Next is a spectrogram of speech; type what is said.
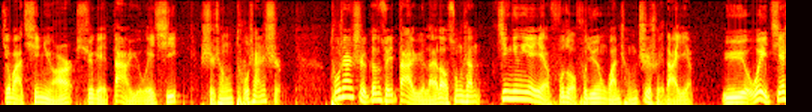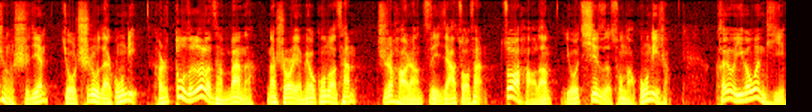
就把其女儿许给大禹为妻，史称涂山氏。涂山氏跟随大禹来到嵩山，兢兢业业辅佐夫君完成治水大业。禹为节省时间，就吃住在工地。可是肚子饿了怎么办呢？那时候也没有工作餐，只好让自己家做饭，做好了由妻子送到工地上。可有一个问题，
